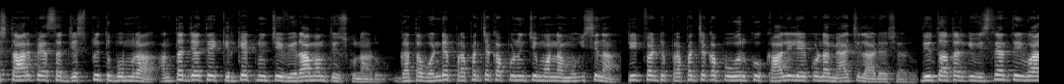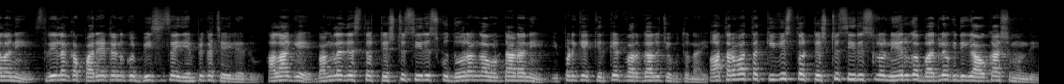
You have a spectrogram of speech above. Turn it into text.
star pacer Jasprit Bumrah అంతర్జాతీయ క్రికెట్ నుంచి విరామం తీసుకున్నాడు. గత వన్డే ప్రపంచ కప్ నుంచి మొన్న ముగిసిన టీ ట్వంటీ ప్రపంచ కప్ వరకు ఖాళీ లేకుండా మ్యాచ్లు ఆడేశాడు. దీంతో అతడికి విశ్రాంతి ఇవ్వాలని శ్రీలంక పర్యటనకు బీసీసీఐ ఎంపిక చేయలేదు. అలాగే బంగ్లాదేశ్తో టెస్టు సిరీస్కు దూరంగా ఉంటాడని ఇప్పటికే క్రికెట్ వర్గాలు చెబుతున్నాయి. ఆ తర్వాత కివీస్తో టెస్టు సిరీస్లో నేరుగా బరిలోకి దిగే అవకాశం ఉంది.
